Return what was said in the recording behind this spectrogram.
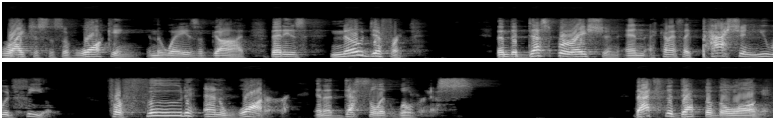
righteousness, of walking in the ways of God, that is no different than the desperation and, can I say, passion you would feel for food and water in a desolate wilderness. That's the depth of the longing.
